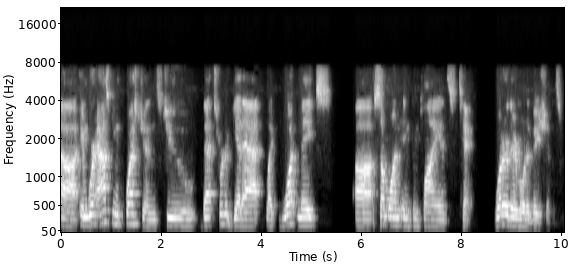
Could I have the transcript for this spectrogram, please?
Uh, and we're asking questions to that sort of get at like what makes uh, someone in compliance tick. What are their motivations?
